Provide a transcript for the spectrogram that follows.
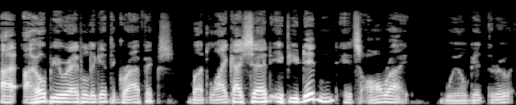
I, I hope you were able to get the graphics, but like I said, if you didn't, it's all right. We'll get through it.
